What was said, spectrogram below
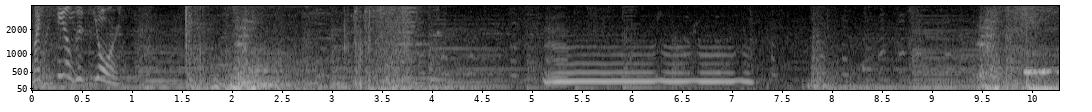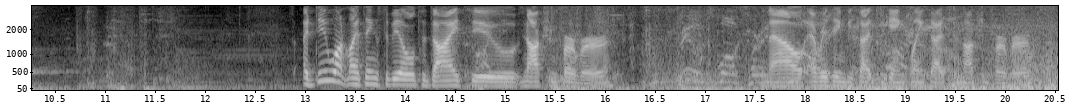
My shield is yours. So I do want my things to be able to die to Noxian Fervor. Bilgewater Now everything besides the Gangplank dies to Noxian Fervor.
